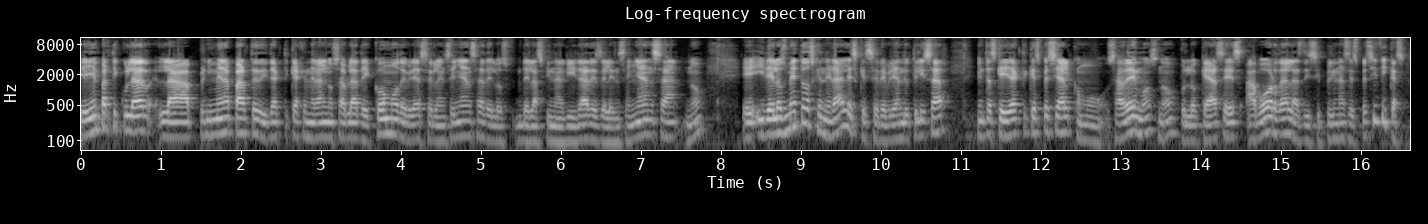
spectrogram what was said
Y ahí en particular la primera parte de didáctica general nos habla de cómo debería ser la enseñanza, de, los, de las finalidades de la enseñanza, ¿no? y de los métodos generales que se deberían de utilizar, mientras que didáctica especial, como sabemos, ¿no? Pues lo que hace es aborda las disciplinas específicas.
